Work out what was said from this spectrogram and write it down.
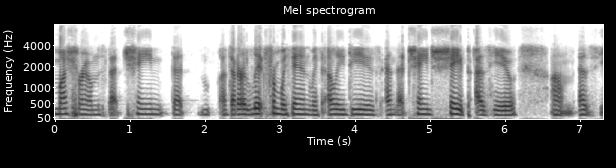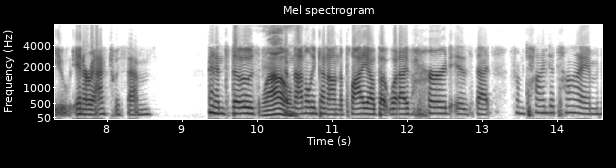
mushrooms that chain that uh, that are lit from within with LEDs and that change shape as you um, as you interact with them. And those Wow. have not only been on the playa, but what I've heard is that from time to time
